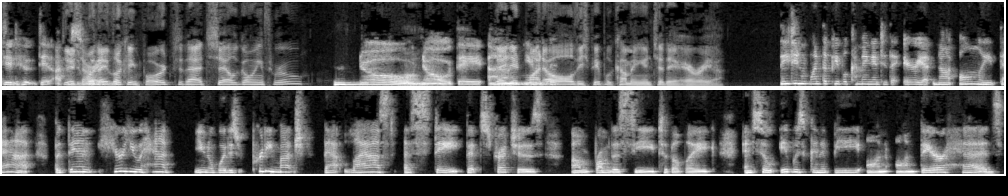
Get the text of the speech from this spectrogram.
did who did, I'm did sorry. were they looking forward to that sale going through no oh. no they um, they didn't want know, all these people coming into their area they didn't want the people coming into the area. Not only that, but then here you had, you know, what is pretty much that last estate that stretches um, from the sea to the lake, and so it was going to be on on their heads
